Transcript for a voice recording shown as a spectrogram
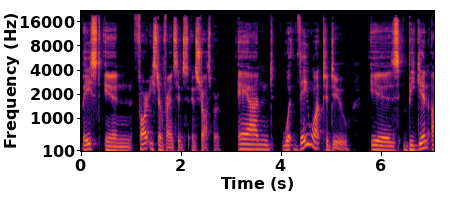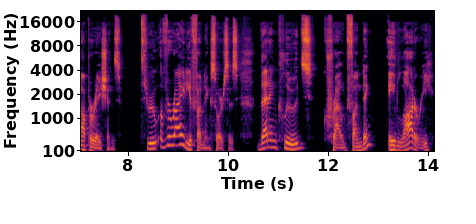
based in far eastern France in, in Strasbourg. And what they want to do is begin operations through a variety of funding sources. That includes crowdfunding, a lottery,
